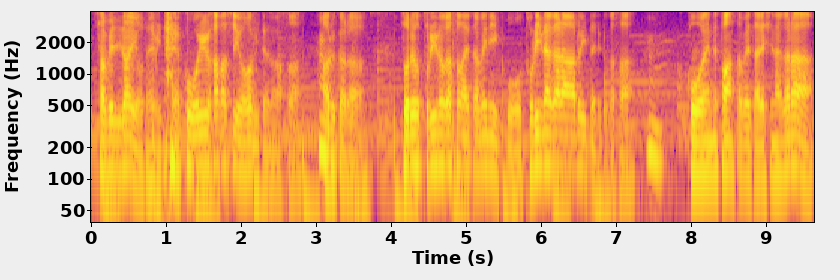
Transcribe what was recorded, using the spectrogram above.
喋りたいよね、みたいな、こういう話よ、みたいなのがさ、うんあるから、それを取り逃さないために、こう、撮りながら歩いたりとかさ、うん公園でパン食べたりしながら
